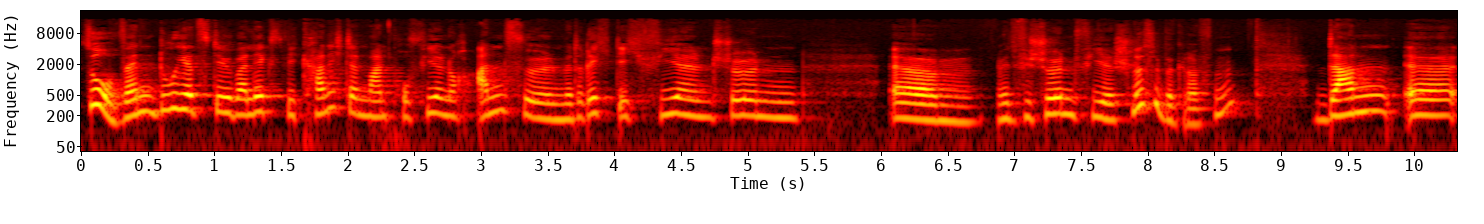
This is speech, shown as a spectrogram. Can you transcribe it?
So, wenn du jetzt dir überlegst, wie kann ich denn mein Profil noch anfüllen mit richtig vielen schönen, ähm, mit schönen vielen Schlüsselbegriffen, dann äh,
